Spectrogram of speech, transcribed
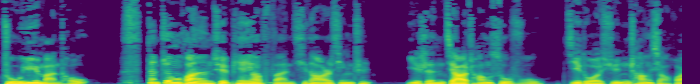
珠玉满头，但甄嬛却偏要反其道而行之，一身家常素服，几朵寻常小花，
